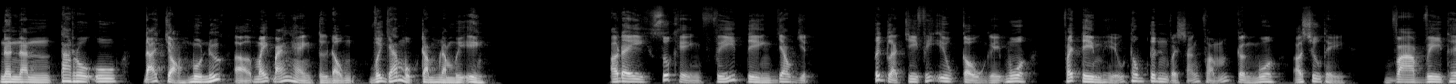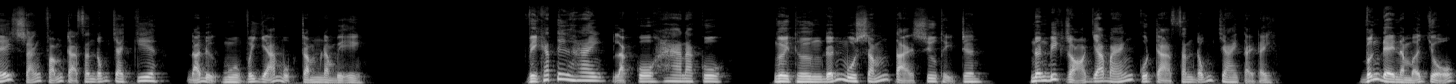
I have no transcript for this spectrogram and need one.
nên anh Taro U đã chọn mua nước ở máy bán hàng tự động với giá 150 yên. Ở đây xuất hiện phí tiền giao dịch, tức là chi phí yêu cầu người mua phải tìm hiểu thông tin về sản phẩm cần mua ở siêu thị và vì thế sản phẩm trà xanh đóng chai kia đã được mua với giá 150 yên. Vị khách thứ hai là cô Hanako, người thường đến mua sắm tại siêu thị trên, nên biết rõ giá bán của trà xanh đóng chai tại đây. Vấn đề nằm ở chỗ,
